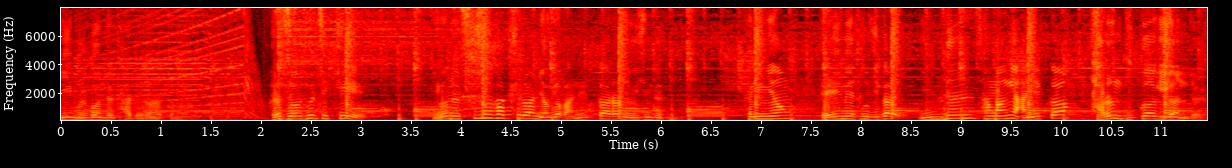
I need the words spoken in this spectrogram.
이 물건들 다 내려놨던 거예요 그래서 저는 솔직히 이거는 수사가 필요한 영역 아닐까라는 의심도 듭니다 횡령, 배임의 소지가 있는 상황이 아닐까? 다른 국가기관들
